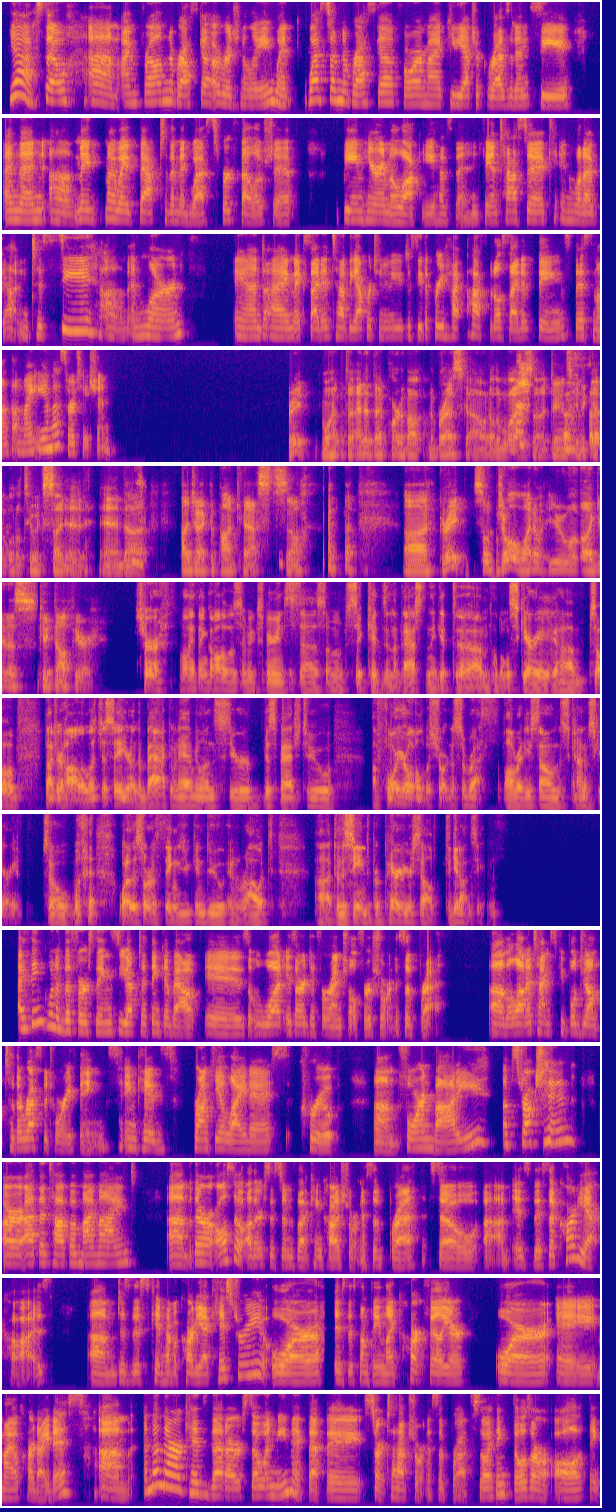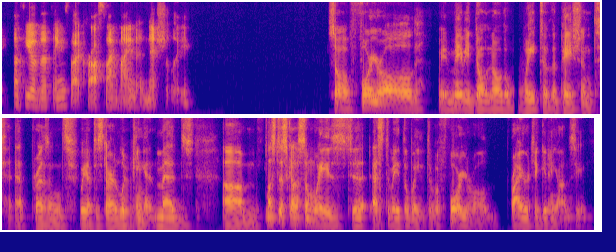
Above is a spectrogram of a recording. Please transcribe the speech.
Yeah, so um, I'm from Nebraska originally, went west of Nebraska for my pediatric residency, and then um, made my way back to the Midwest for fellowship. Being here in Milwaukee has been fantastic in what I've gotten to see um, and learn. And I'm excited to have the opportunity to see the pre hospital side of things this month on my EMS rotation. Great. We'll have to edit that part about Nebraska out. Otherwise, uh, Dan's going to get a little too excited and uh, hijack the podcast. So. Uh, great. So, Joel, why don't you uh, get us kicked off here? Sure. Well, I think all of us have experienced uh, some sick kids in the past, and they get um, a little scary. Um, so, Dr. Holland, let's just say you're in the back of an ambulance. You're dispatched to a four-year-old with shortness of breath. Already sounds kind of scary. So, what what are the sort of things you can do en route uh, to the scene to prepare yourself to get on scene? I think one of the first things you have to think about is what is our differential for shortness of breath. Um, a lot of times people jump to the respiratory things in kids, bronchiolitis, croup, um, foreign body obstruction are at the top of my mind. Um, but there are also other systems that can cause shortness of breath. So, um, is this a cardiac cause? Um, does this kid have a cardiac history, or is this something like heart failure or a myocarditis. Um, and then there are kids that are so anemic that they start to have shortness of breath. So I think those are all think, a few of the things that crossed my mind initially. So four-year-old, we maybe don't know the weight of the patient at present. We have to start looking at meds. Um, let's discuss some ways to estimate the weight of a four-year-old prior to getting on scene.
